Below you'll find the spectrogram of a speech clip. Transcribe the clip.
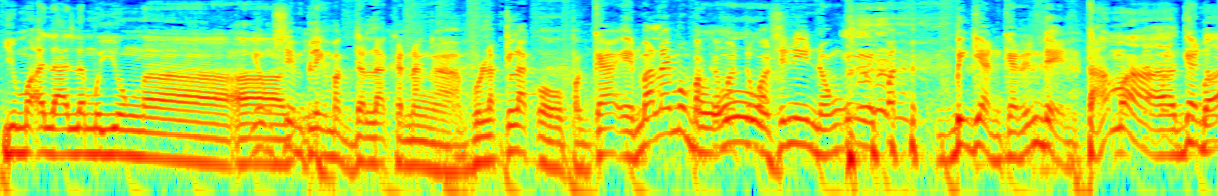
Yung maalala mo yung... ah, ah, yung simpleng magdala ka ng ah, bulaklak o pagkain. Malay mo baka Oo. matuwa si Ninong, eh, pat, bigyan ka rin din. Tama, Dapat di ba?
